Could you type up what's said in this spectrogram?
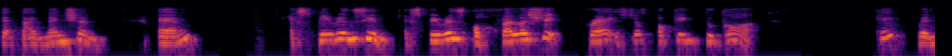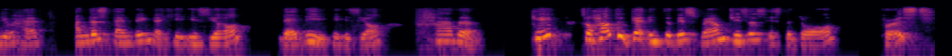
that dimension and experience Him, experience of fellowship. Prayer is just talking to God. Okay, when you have understanding that He is your daddy, He is your father. Okay, so how to get into this realm? Jesus is the door first.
